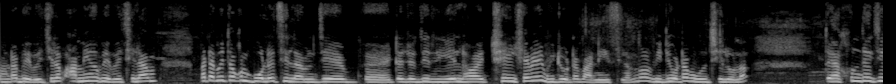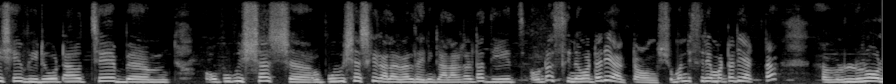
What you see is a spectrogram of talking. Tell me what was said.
আমরা ভেবেছিলাম আমিও ভেবেছিলাম বাট আমি তখন বলেছিলাম যে এটা যদি রিয়েল হয় সেই হিসেবে ভিডিওটা বানিয়েছিলাম। তো ভিডিওটা ভুল ছিল না। তো এখন দেখছি সেই ভিডিওটা হচ্ছে অপবিশ্বাস অপু বিশ্বাস আহ, অপু বিশ্বাসকে গালাগাল দেয়নি। গালাগালটা দিয়ে ওটা সিনেমাটারই একটা অংশ মানে সিনেমাটারই একটা রোল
